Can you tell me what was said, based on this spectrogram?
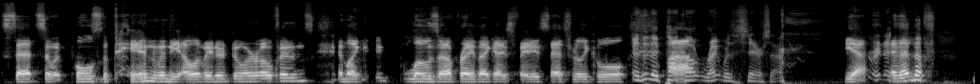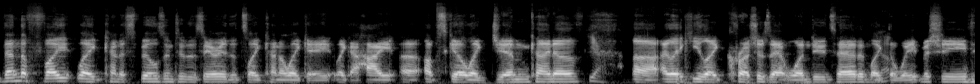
set so it pulls the pin when the elevator door opens and like it blows up right in that guy's face. That's really cool. And then they pop Uh, out right where the stairs are. Yeah, Right and then the then the fight like kind of spills into this area that's like kind of like a like a high uh, upscale like gym kind of. Yeah. Uh, I like he like crushes that one dude's head and like Yep. the weight machine,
